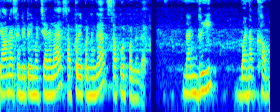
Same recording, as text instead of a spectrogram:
தியானாஸ் என்டர்டெயின்மெண்ட் சேனலை சப்ஸ்கிரைப் பண்ணுங்கள் சப்போர்ட் பண்ணுங்கள் நன்றி வணக்கம்.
